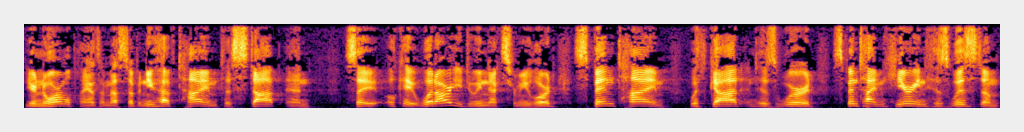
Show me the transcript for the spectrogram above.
your normal plans are messed up, and you have time to stop and say, Okay, what are you doing next for me, Lord? Spend time with God and His Word. Spend time hearing His wisdom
